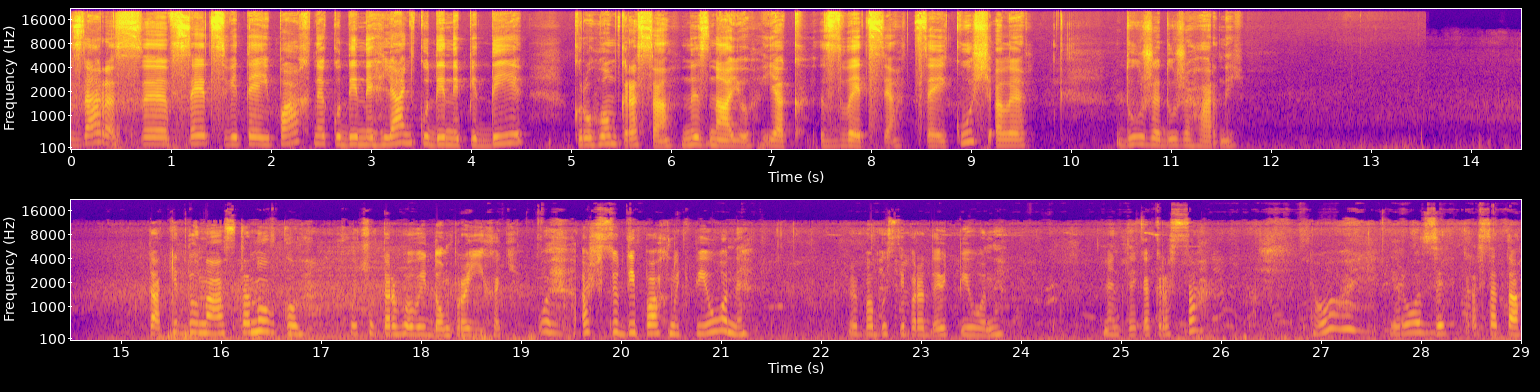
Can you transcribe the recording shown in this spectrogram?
Зараз е, все цвіте і пахне, куди не глянь, куди не піди. Кругом краса. Не знаю, як зветься цей кущ, але дуже-дуже гарний. Так, іду на остановку, хочу в торговий дом проїхати. Ой, аж сюди пахнуть піони. Бабусі продають піони. Гляньте, яка краса. Ой, і рози, красота.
